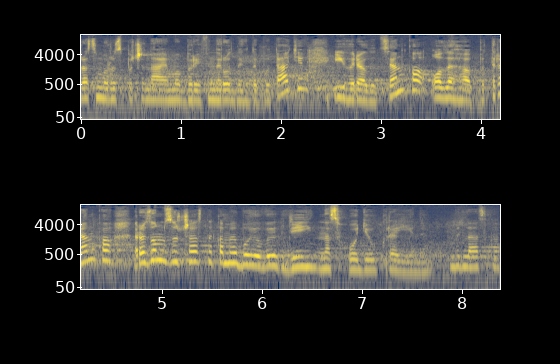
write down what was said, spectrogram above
Зараз ми розпочинаємо брифінг народних депутатів Ігоря Луценка, Олега Петренка разом з учасниками бойових дій на сході України. Будь ласка.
